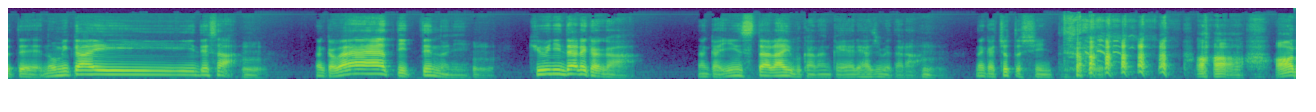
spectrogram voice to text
だって飲み会でさ、うんなんかわーって言ってんのに、うん急に誰かがなんかインスタライブかなんかやり始めたら、うん。なんかちょっとシーンとして あああ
